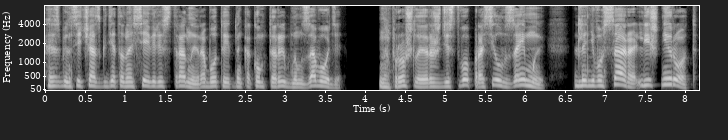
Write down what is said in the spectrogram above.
Эсбен сейчас где-то на севере страны, работает на каком-то рыбном заводе. На прошлое Рождество просил взаймы. Для него Сара — лишний род».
